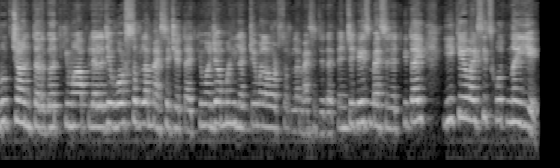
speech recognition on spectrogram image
ग्रुपच्या अंतर्गत किंवा आपल्याला जे व्हॉट्सअपला मेसेज येत आहेत किंवा ज्या महिलांचे मला व्हॉट्सअपला मेसेज येत आहेत त्यांचे हेच मेसेज आहेत की ताई ई केवायसीच होत नाहीये.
